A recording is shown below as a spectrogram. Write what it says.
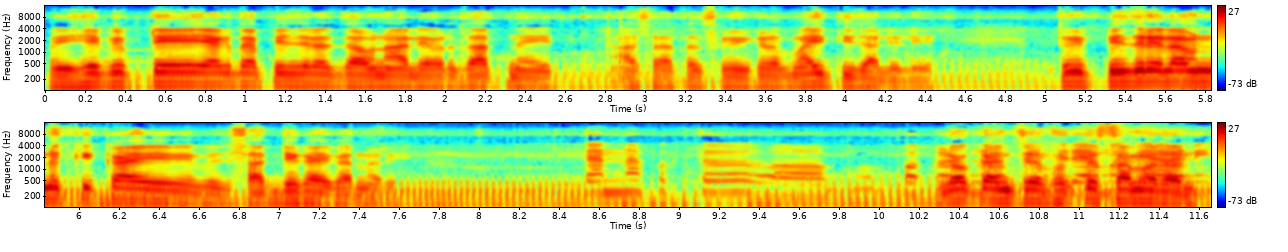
म्हणजे हे बिबटे एकदा पिंजऱ्यात जाऊन आल्यावर जात नाहीत असं आता सगळीकडे माहिती झालेली आहे. तुम्ही पिंजरे लावून नक्की काय साध्य काय करणार आहे? त्यांना फक्त अं, पकडणं लोकांचं फक्त पिंजऱ्यामध्ये समाधान. आणि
